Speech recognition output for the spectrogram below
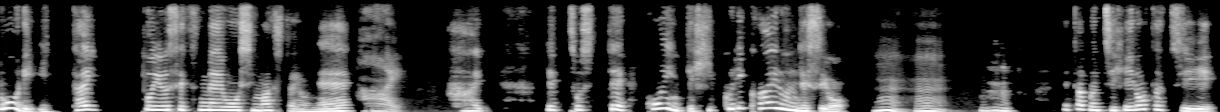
表裏一体という説明をしましたよね。はい。はい。で、そしてコインってひっくり返るんですよ。うんうん。うん。で、多分、千尋たち、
